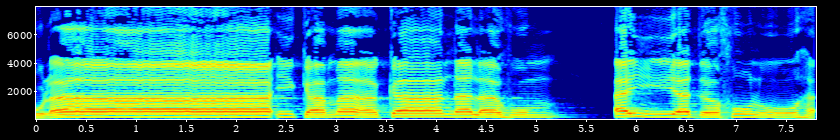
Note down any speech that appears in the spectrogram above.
أولئك ما كان لهم أن يدخلوها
